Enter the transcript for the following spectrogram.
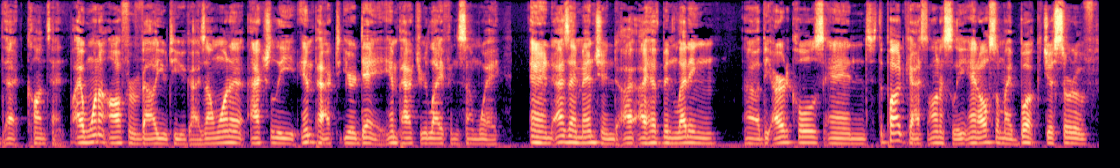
that content. I want to offer value to you guys. I want to actually impact your day, impact your life in some way. And as I mentioned, I, I have been letting uh, the articles and the podcast, honestly, and also my book just sort of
